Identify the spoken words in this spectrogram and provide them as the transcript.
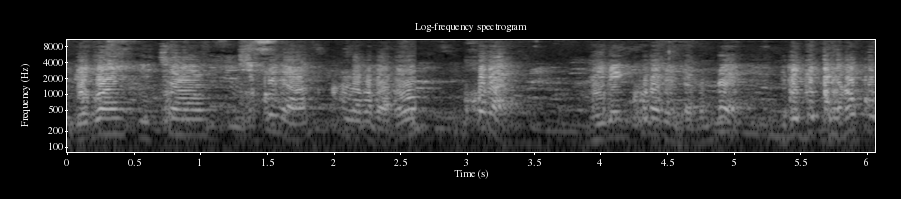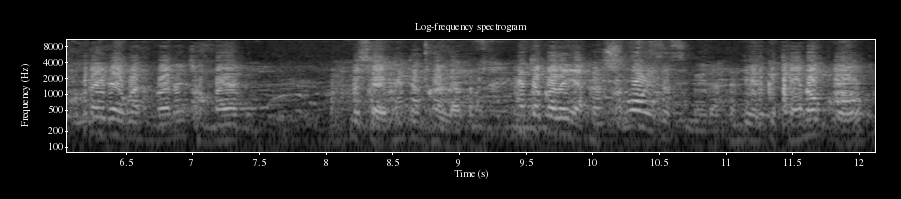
이번 2019년 컬러가 바로 코랄, 리빙 코랄입니다. 근데 이렇게 대놓고 코랄이라고 하는 거는 정말 글쎄요, 팬텀 컬러가. 팬텀 컬러는 약간 숨어 있었습니다. 근데 이렇게 대놓고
